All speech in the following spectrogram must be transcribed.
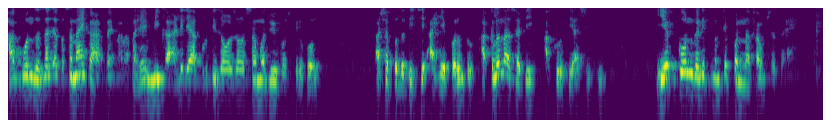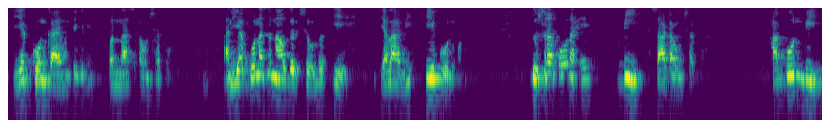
हा कोण जसाच्या तसा नाही काढता येणार. आता हे मी काढलेली आकृती जवळजवळ समद्विभुज त्रिकोण अशा पद्धतीची आहे. परंतु आकलनासाठी आकृती अशी की एक कोण गणित म्हणते पन्नास अंशाचा आहे. एक कोण काय म्हणते गणित? पन्नास अंशाचा. आणि या कोणाचं नाव दर्शवलं? ए. याला आम्ही ए कोण म्हणू. दुसरा कोण आहे? बी साठ अंशाचा. हा कोण बी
